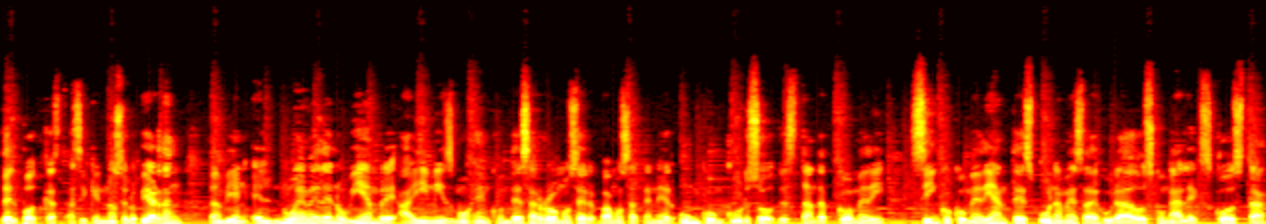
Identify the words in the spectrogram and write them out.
del podcast, así que no se lo pierdan. También el 9 de noviembre, ahí mismo en Condesa Romoser, vamos a tener un concurso de stand-up comedy, cinco comediantes, una mesa de jurados con Alex Costa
